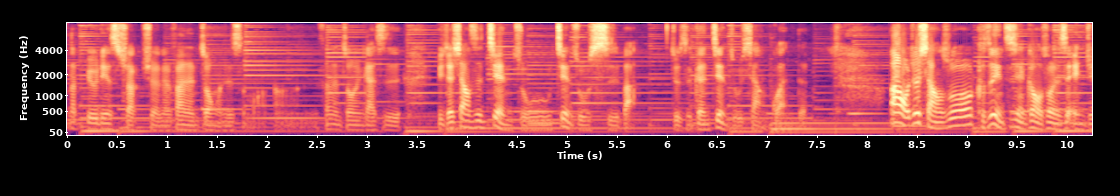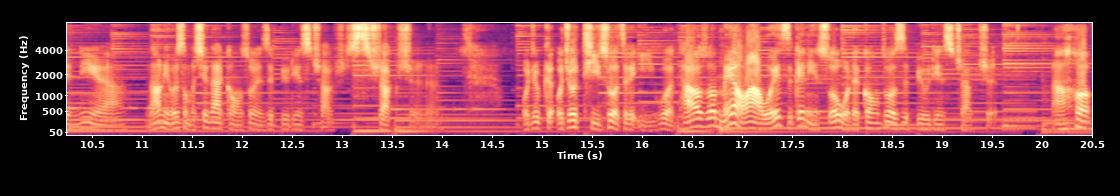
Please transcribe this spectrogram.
那 building structure 呢，翻成中文是什么？嗯，翻成中文应该是比较像是建筑建筑师吧，就是跟建筑相关的。那我就想说，可是你之前跟我说你是 engineer 啊，然后你为什么现在跟我说你是 building structure structure 呢？我就跟我就提出了这个疑问，他就说没有啊，我一直跟你说我的工作是 building structure，然后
